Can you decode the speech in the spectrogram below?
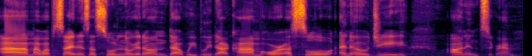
Uh, my website is azulnogueron.weebly.com or azulnog on Instagram.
